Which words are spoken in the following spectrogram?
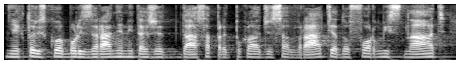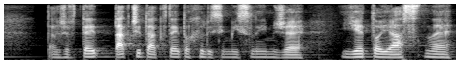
niektorí skôr boli zranení, takže dá sa predpokladať, že sa vrátia do formy snáď, takže v tej, tak či tak v tejto chvíli si myslím, že je to jasné.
